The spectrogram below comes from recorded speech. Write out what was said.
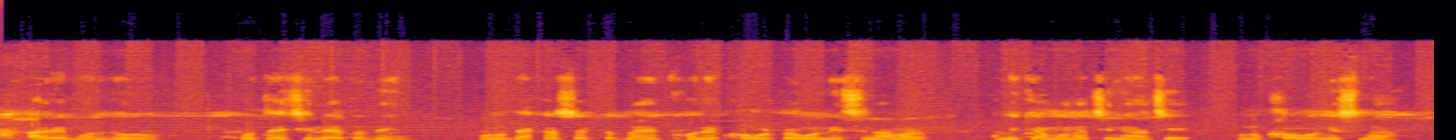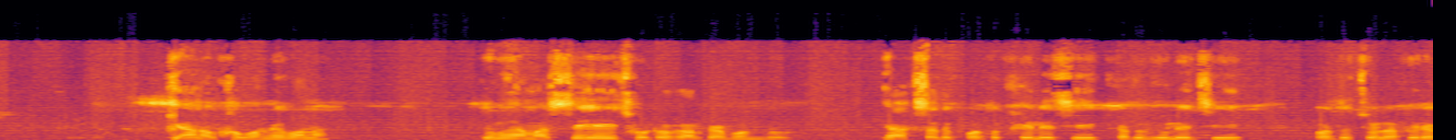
আরে বন্ধু কোথায় ছিলে এতদিন? কোনো দেখা সাক্ষাৎ নাই ফোনে খবর টবর নিস না আমার। আমি কেমন আছি না আছি কোনো খবর নিস না। কেন খবর নেব না? তুমি আমার সেই ছোট কালকার বন্ধু। একসাথে কত খেলেছি কত ধুলেছি কত চলাফেরা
